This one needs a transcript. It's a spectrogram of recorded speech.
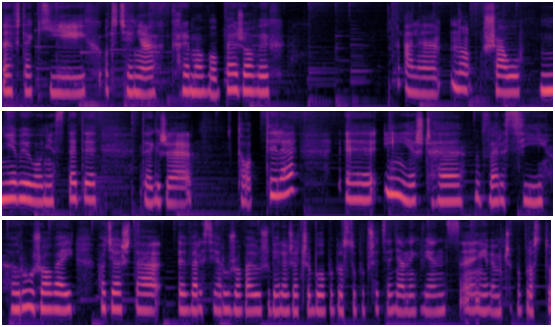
e, w takich odcieniach kremowo-beżowych, ale no szału nie było niestety, także to tyle. E, I jeszcze w wersji różowej, chociaż ta wersja różowa już wiele rzeczy było po prostu poprzecenianych, więc e, nie wiem, czy po prostu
